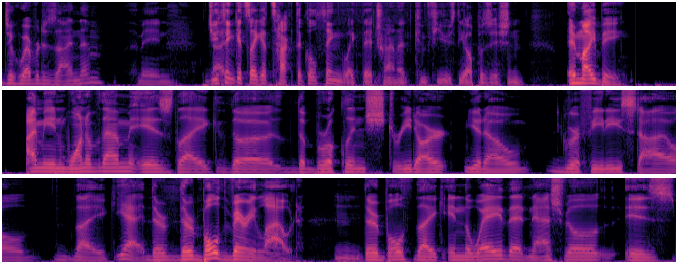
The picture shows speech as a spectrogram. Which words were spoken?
do whoever designed them? I mean, Do you I- think it's like a tactical thing, like they're trying to confuse the opposition? It might be. I mean, one of them is like the the Brooklyn street art, you know, graffiti style. Like, yeah, they're they're both very loud. Mm. They're both like in the way that Nashville is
